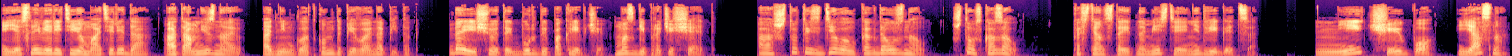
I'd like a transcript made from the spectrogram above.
Если верить ее матери, да, а там не знаю. Одним глотком допиваю напиток. Да и еще этой бурдой покрепче, мозги прочищает. «А что ты сделал, когда узнал? Что сказал?» Костян стоит на месте и не двигается. «Ничего. Ясно?»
